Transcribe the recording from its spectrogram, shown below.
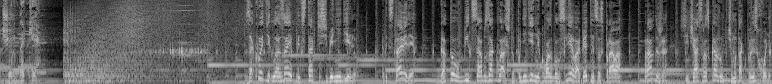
чердаке. Закройте глаза и представьте себе неделю. Представили? Готов биться об заклад, что понедельник у вас был слева, а пятница справа. Правда же? Сейчас расскажу, почему так происходит.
